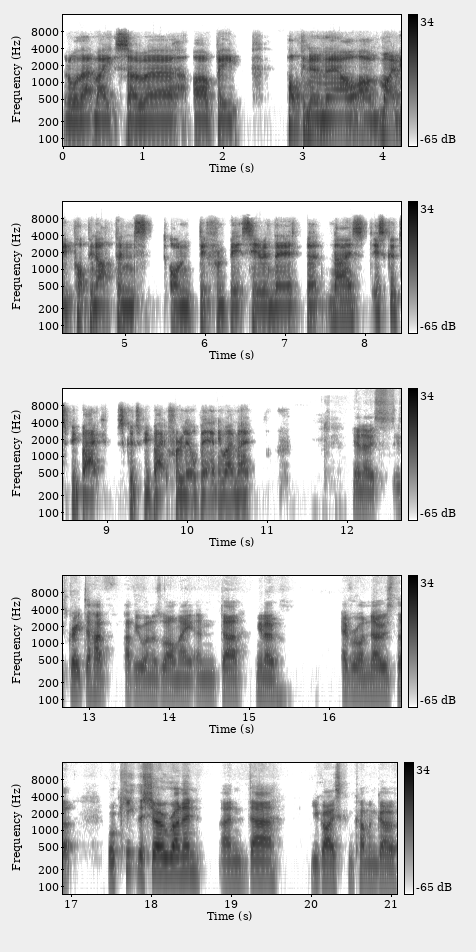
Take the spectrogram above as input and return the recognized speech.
and all that, mate. So uh, I'll be popping in and out. I might be popping up and on different bits here and there. But no, it's, it's good to be back. It's good to be back for a little bit anyway, mate. you know, it's it's great to have have you on as well, mate. And uh, you know, everyone knows that we'll keep the show running, and uh, you guys can come and go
